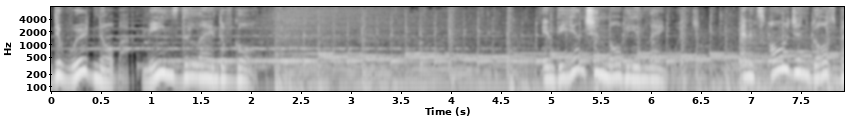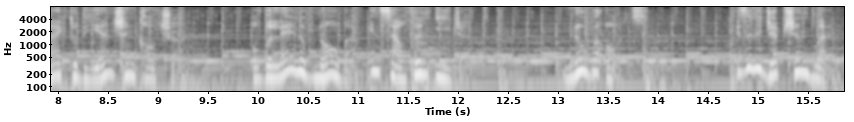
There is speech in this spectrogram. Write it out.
The word Nuba means the land of gold. In the ancient Nubian language, and its origin goes back to the ancient culture of the land of Nuba in southern Egypt. Nuba Arts is an Egyptian blend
